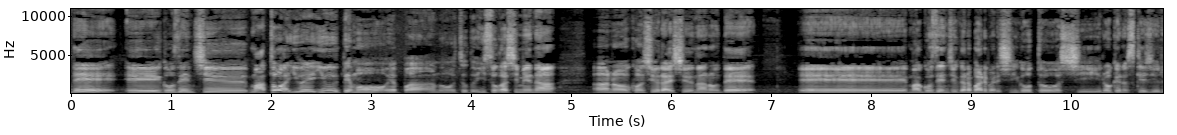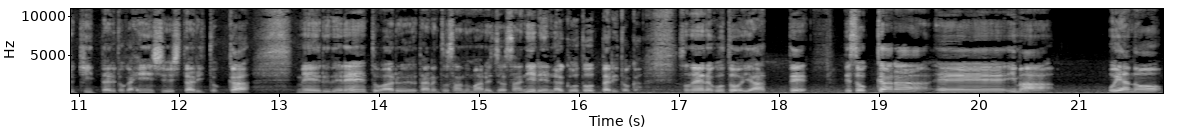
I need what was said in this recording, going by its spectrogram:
で、えー午前中、まあ、とは言え、言うても、やっぱ、あの、ちょっと忙しめな、あの、今週来週なので、えーまあ、午前中からバリバリ仕事をし、ロケのスケジュール切ったりとか、編集したりとか、メールでね、とあるタレントさんのマネージャーさんに連絡を取ったりとか、そのようなことをやって、で、そっから、えー今、親の、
